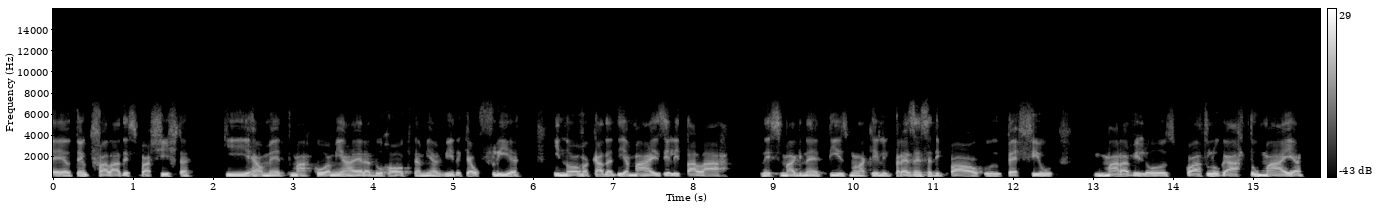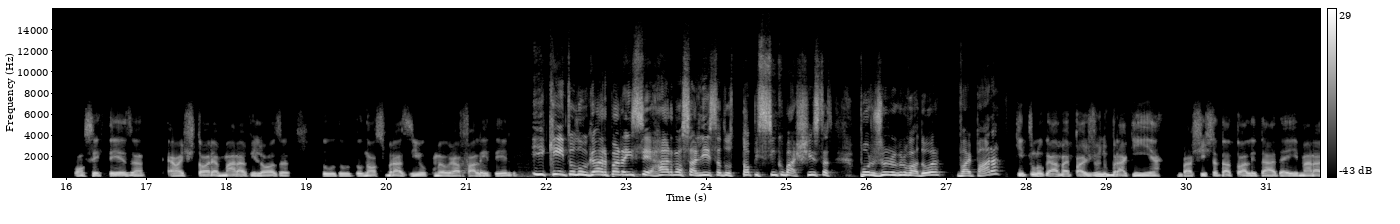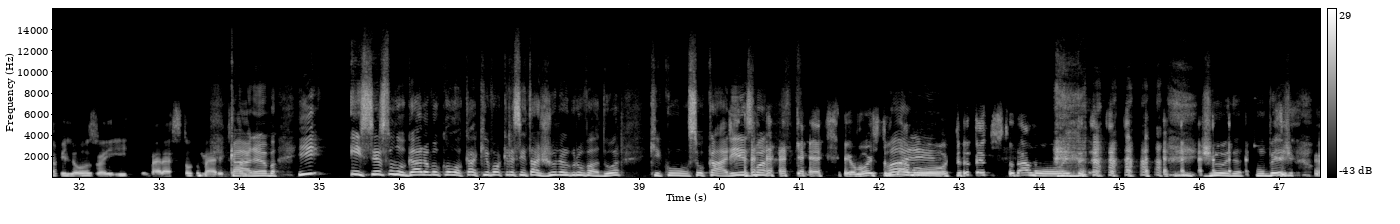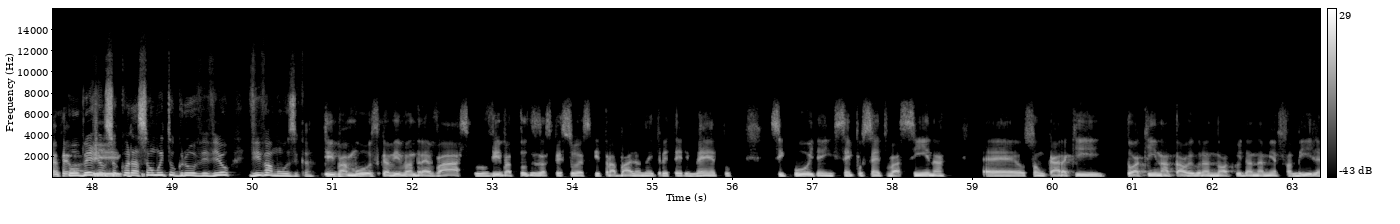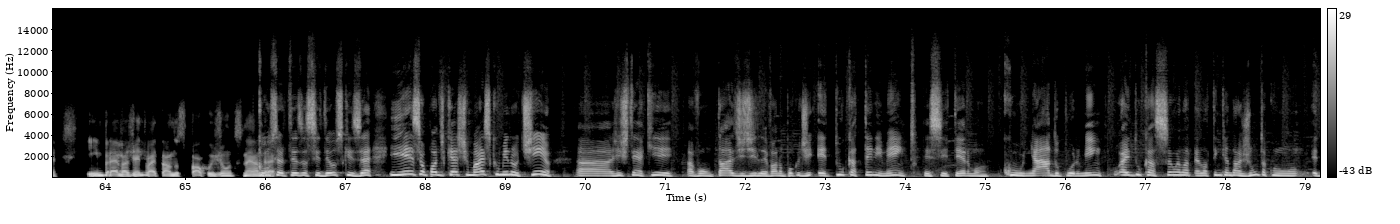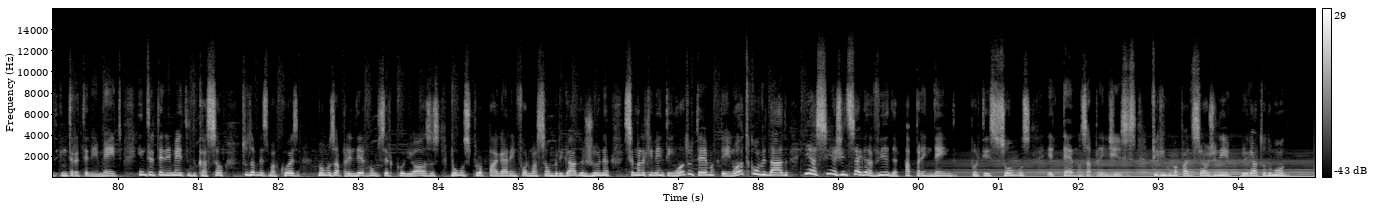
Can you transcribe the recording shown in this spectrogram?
é, eu tenho que falar desse baixista que realmente marcou a minha era do rock, da minha vida, que é o Flia, inova cada dia mais, ele está lá, nesse magnetismo, naquele presença de palco, perfil maravilhoso. Quarto lugar, Arthur Maia, com certeza, é uma história maravilhosa do, do, do, nosso Brasil, como eu já falei dele. E quinto lugar para encerrar nossa lista dos top 5 baixistas por Júnior Gruvador, vai para? Quinto lugar vai para Júnior Braguinha, baixista da atualidade aí, maravilhoso aí, merece todo o mérito. Caramba! Também. E Em sexto lugar, eu vou colocar aqui, vou acrescentar Júnior Gruvador, que com o seu carisma. eu vou estudar muito, eu tenho que estudar muito. Júnior, um beijo, um beijo no seu coração muito groove, viu? Viva a música. Viva a música, viva André Vasco, viva todas as pessoas que trabalham no entretenimento, se cuidem, 100% vacina. É, eu sou um cara que Estou aqui em Natal, Rio Grande do Norte, cuidando da minha família. E em breve a gente vai estar nos palcos juntos, né, André? Com certeza, se Deus quiser. E esse é o podcast Mais Que Um Minutinho. Ah, a gente tem aqui a vontade de levar um pouco de educatenimento, esse termo cunhado por mim. A educação, ela, ela tem que andar junto com entretenimento. Entretenimento, educação, tudo a mesma coisa. Vamos aprender, vamos ser curiosos, vamos propagar a informação. Obrigado, Júnior. Semana que vem tem outro tema, tem outro convidado. E assim a gente segue a vida, aprendendo. Porque somos eternos aprendizes. Fiquem com o Papai do Céu, Juninho. Obrigado a todo mundo.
